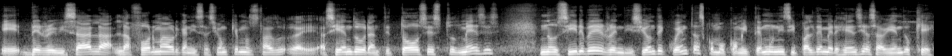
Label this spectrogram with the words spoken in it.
eh, de revisar la, forma de organización que hemos estado eh, haciendo durante todos estos meses. Nos sirve de rendición de cuentas como Comité Municipal de Emergencia, sabiendo que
